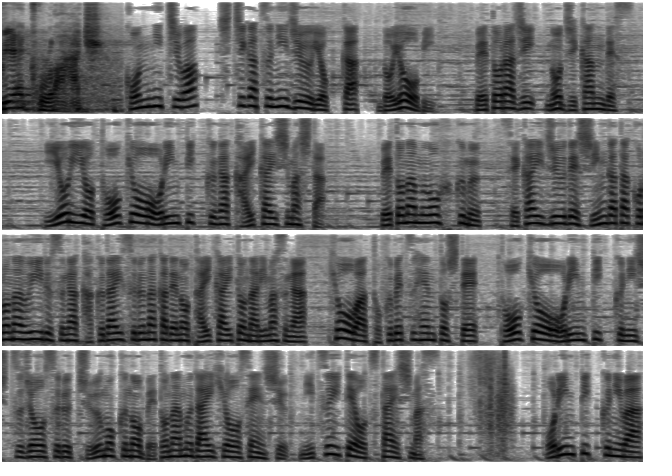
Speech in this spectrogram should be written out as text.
ベトラジこんにちは。7月24日土曜日、ベトラジの時間です。いよいよ東京オリンピックが開会しました。ベトナムを含む世界中で新型コロナウイルスが拡大する中での大会となりますが、今日は特別編として東京オリンピックに出場する注目のベトナム代表選手についてお伝えします。オリンピックには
